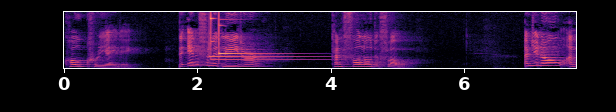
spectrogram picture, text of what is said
co-creating. The infinite leader can follow the flow. And you know, I'm,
